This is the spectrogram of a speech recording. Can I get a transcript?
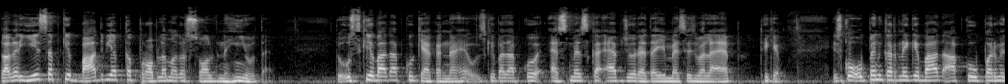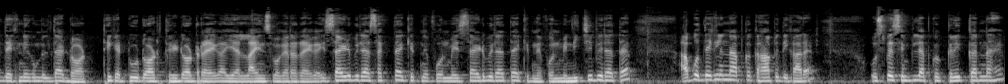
तो अगर ये सब के बाद भी आपका प्रॉब्लम अगर सॉल्व नहीं होता है तो उसके बाद आपको क्या करना है? उसके बाद आपको एसएमएस का ऐप जो रहता है, ये मैसेज वाला ऐप ठीक है? इसको ओपन करने के बाद आपको ऊपर में देखने को मिलता है डॉट ठीक है? टू डॉट थ्री डॉट रहेगा या लाइंस वगैरह रहेगा। इस साइड भी रह सकता है, कितने फ़ोन में इस साइड भी रहता है, कितने फ़ोन में नीचे भी रहता है। आपको देख लेना आपका कहाँ पे दिखा रहा है। उस पर सिंपली आपको क्लिक करना है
